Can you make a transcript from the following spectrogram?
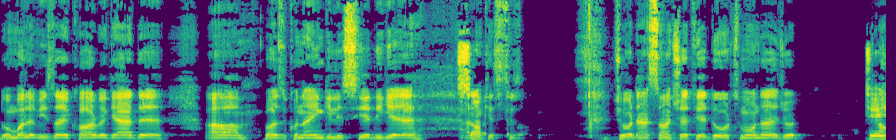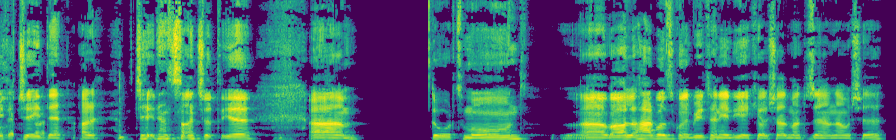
دنبال ویزای کار بگرده. بازیکن انگلیسی دیگه. جردن سانچو توی دورتموند داره جورد جیدن. جیدن. آره. جیدن سانچو توی دورتموند. و حالا هر بازیکن بریتانیا دیگه که شاید من تو ذهنم نباشه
